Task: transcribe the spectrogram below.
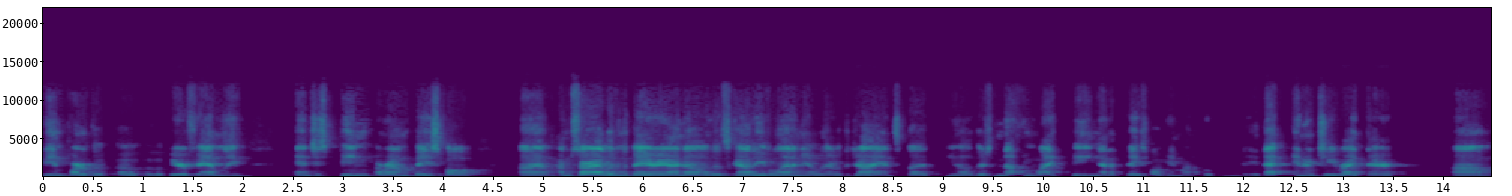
being part of a, of a beer family, and just being around baseball. Uh, I'm sorry, I live in the Bay Area. I know that's kind of the evil enemy over there with the Giants, but you know, there's nothing like being at a baseball game on opening day. That energy right there. Um,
